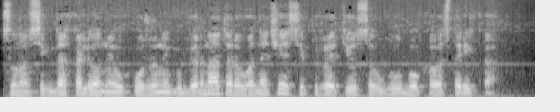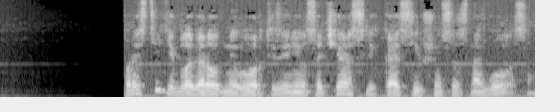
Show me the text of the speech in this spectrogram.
Словно всегда холеный и ухоженный губернатор в одночасье превратился в глубокого старика. «Простите, благородный лорд», — извинился Чарльз, слегка осившимся сна голосом.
